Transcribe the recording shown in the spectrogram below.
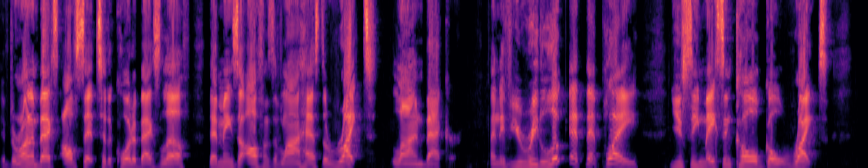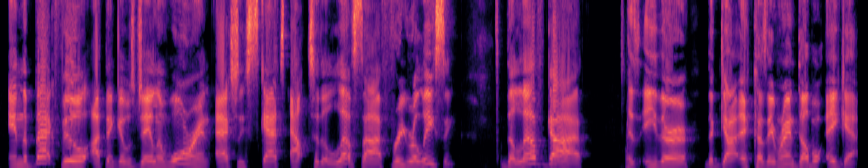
If the running back's offset to the quarterback's left, that means the offensive line has the right linebacker. And if you relook at that play, you see Mason Cole go right. In the backfield, I think it was Jaylen Warren actually scats out to the left side, free releasing. The left guy is either the guy because they ran double A gap.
